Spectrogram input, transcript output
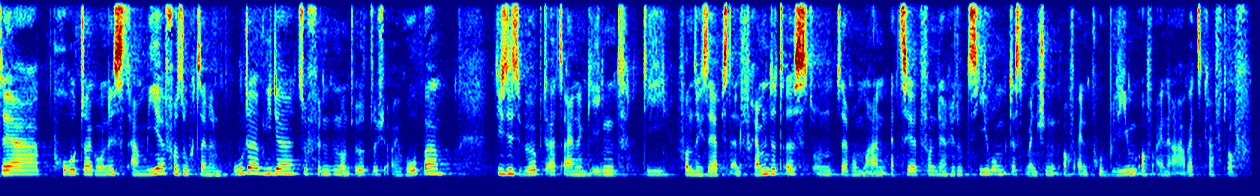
Der Protagonist Amir versucht seinen Bruder wiederzufinden und irrt durch Europa. Dieses wirkt als eine Gegend, die von sich selbst entfremdet ist und der Roman erzählt von der Reduzierung des Menschen auf ein Problem, auf eine Arbeitskraft, auf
